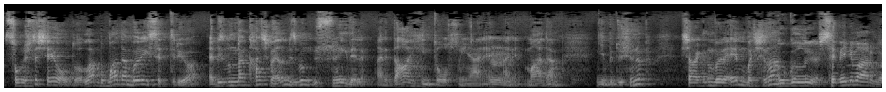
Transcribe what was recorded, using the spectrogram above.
sonuçta şey oldu. Lan bu madem böyle hissettiriyor. Ya biz bundan kaçmayalım. Biz bunun üstüne gidelim. Hani daha Hint olsun yani. Hani madem gibi düşünüp şarkının böyle en başına Google'lıyor. Seveni var mı?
